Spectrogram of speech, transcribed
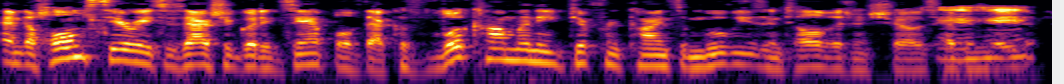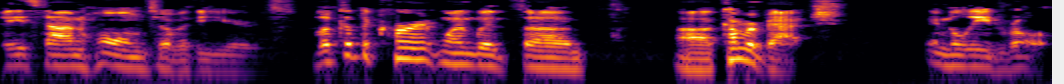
And the Holmes series is actually a good example of that because look how many different kinds of movies and television shows have been made based on Holmes over the years. Look at the current one with uh, uh, Cumberbatch in the lead role.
